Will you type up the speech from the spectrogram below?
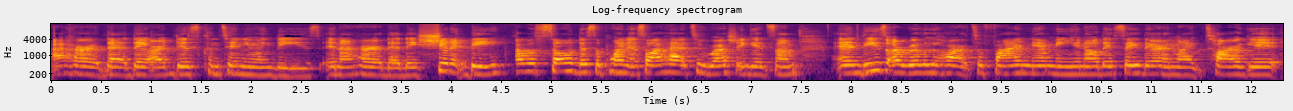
I heard that they are discontinuing these and I heard that they shouldn't be. I was so disappointed so I had to rush and get some and these are really hard to find near me. You know, they say they're in like Target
